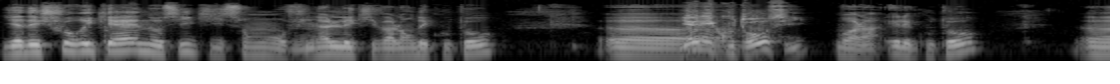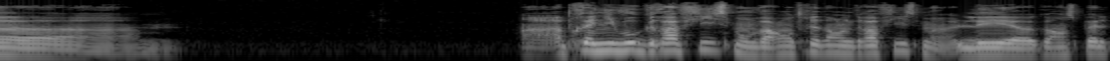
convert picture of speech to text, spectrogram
Il y a des shurikens aussi qui sont au hmm. final l'équivalent des couteaux. Euh, il y a les couteaux aussi. Voilà, et les couteaux. Euh, après niveau graphisme, on va rentrer dans le graphisme. Les euh, comment s'appelle?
